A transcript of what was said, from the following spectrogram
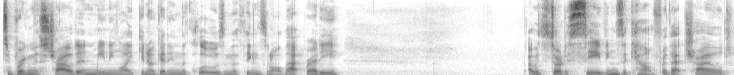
to bring this child in, meaning like, you know, getting the clothes and the things and all that ready. I would start a savings account for that child.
